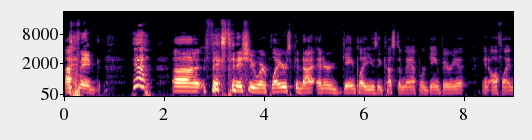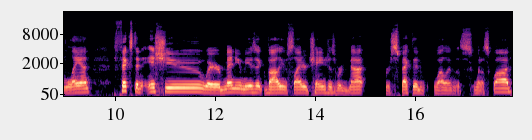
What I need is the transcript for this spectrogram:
I mean, yeah. Uh, fixed an issue where players could not enter gameplay using custom map or game variant in offline LAN. Fixed an issue where menu music volume slider changes were not respected while in the when a squad.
